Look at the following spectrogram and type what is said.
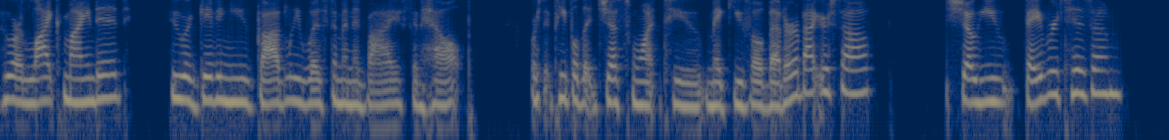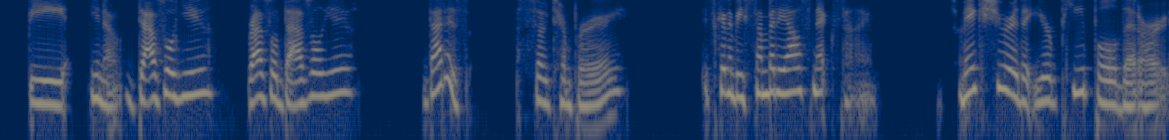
who are like-minded, who are giving you godly wisdom and advice and help? Or is it people that just want to make you feel better about yourself? show you favoritism, be, you know, dazzle you, razzle dazzle you, that is so temporary. It's going to be somebody else next time. Right. Make sure that your people that are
